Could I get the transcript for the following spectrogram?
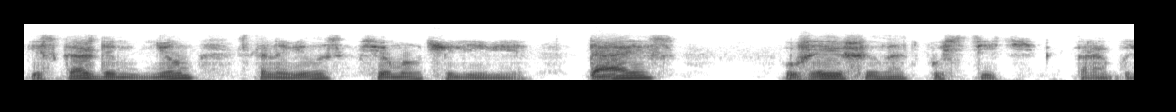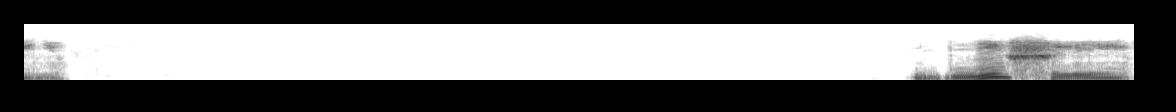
и с каждым днем становилась все молчаливее. Таис уже решила отпустить рабыню. Дни шли,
